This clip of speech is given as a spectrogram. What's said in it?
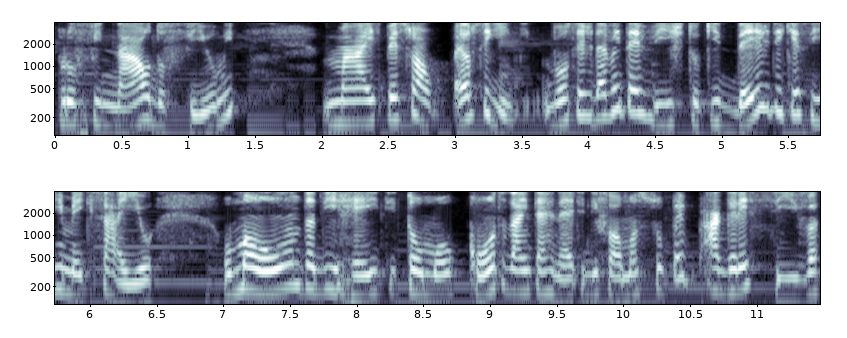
pro final do filme. Mas, pessoal, é o seguinte: vocês devem ter visto que desde que esse remake saiu, uma onda de hate tomou conta da internet de forma super agressiva.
